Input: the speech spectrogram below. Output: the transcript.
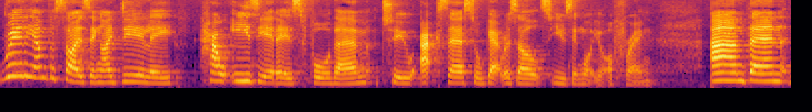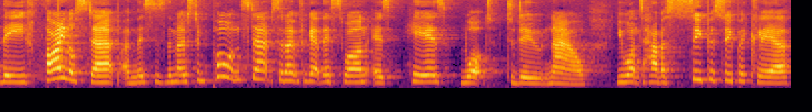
really emphasizing ideally how easy it is for them to access or get results using what you're offering. And then the final step, and this is the most important step, so don't forget this one, is here's what to do now. You want to have a super, super clear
